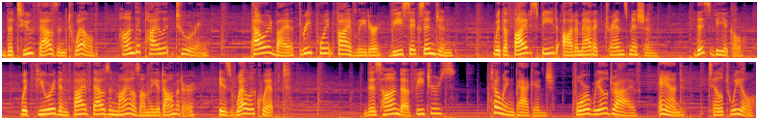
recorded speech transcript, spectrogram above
The 2012 Honda Pilot Touring. Powered by a 3.5 liter V6 engine. With a 5 speed automatic transmission. This vehicle, with fewer than 5,000 miles on the odometer, is well equipped. This Honda features towing package, four wheel drive, and tilt wheel.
